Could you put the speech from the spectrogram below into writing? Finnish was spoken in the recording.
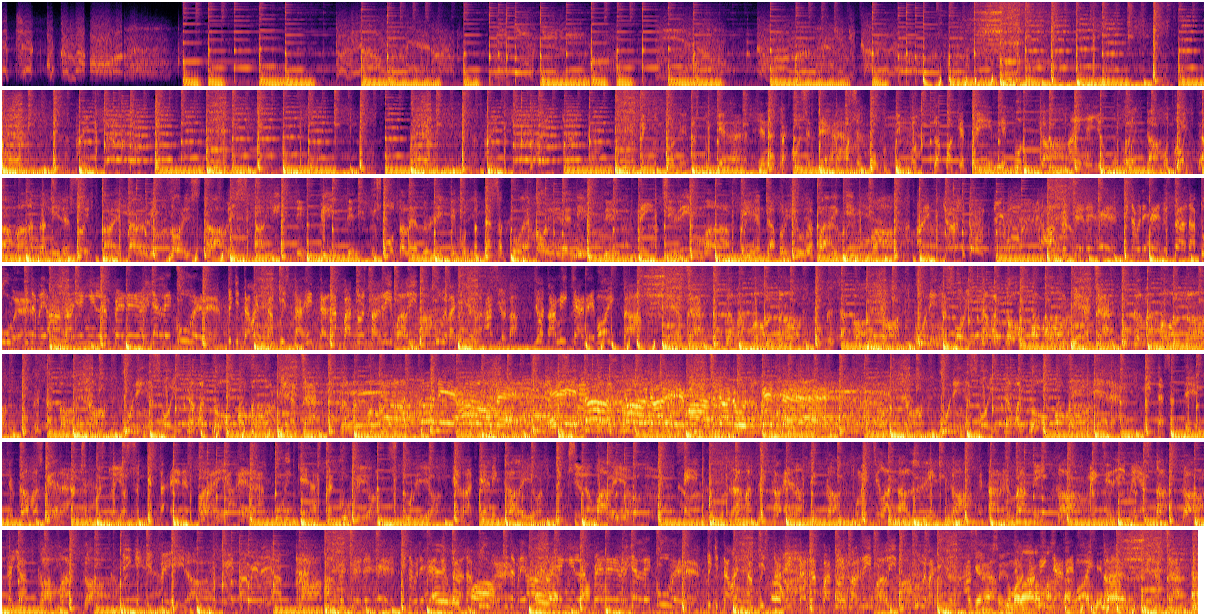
Chaka cook on. niiden soittaa ei tarvi todistaa. Lista, hitti, biitti, yks kultalevy riitti Mutta tässä tulee toinen niitti. Meitsi rimmaa, BMW ja pari kimmaa I just don't give a fuck. ABCDE, e, mitä meni E? Nyt täältä tulee? Mitä meni A, jengi lämpenee ja jälleen kuumenee. Tykittää, laittaa, pistää, heittää, räppää, toista rima lima Kuvita itsellä asioita, joita mikään ei voittaa. Tiedät sä, kehässä Jumala armahtaa, mutta minä en.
